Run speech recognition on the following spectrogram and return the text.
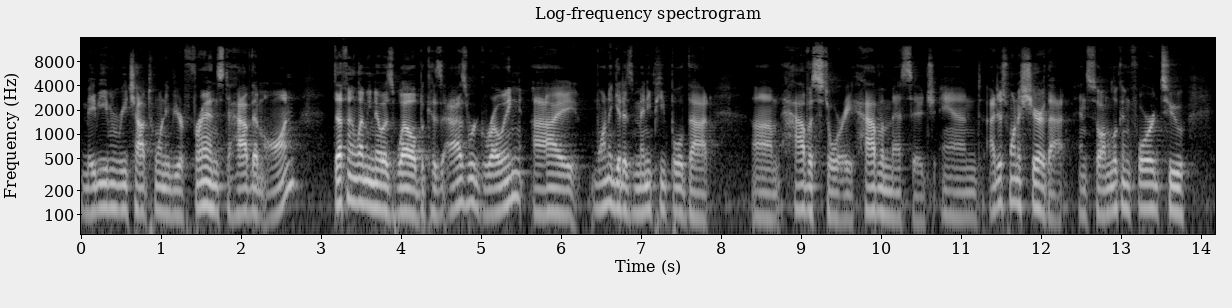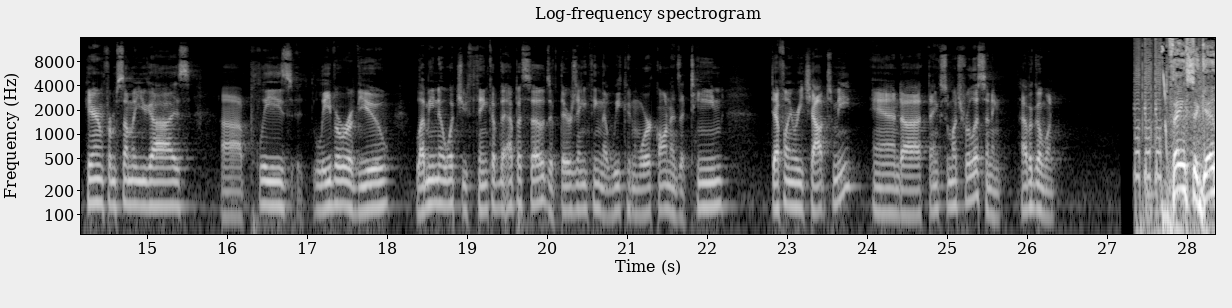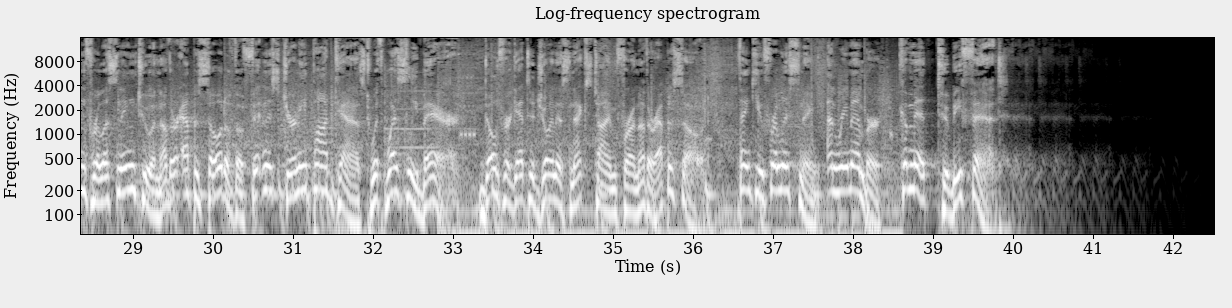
maybe even reach out to one of your friends to have them on, definitely let me know as well because as we're growing, I want to get as many people that um, have a story, have a message, and I just want to share that. And so I'm looking forward to hearing from some of you guys. Uh, please leave a review. Let me know what you think of the episodes. If there's anything that we can work on as a team, definitely reach out to me. And uh, thanks so much for listening. Have a good one. Thanks again for listening to another episode of the Fitness Journey Podcast with Westley Baer. Don't forget to join us next time for another episode. Thank you for listening, and remember, commit to be fit.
